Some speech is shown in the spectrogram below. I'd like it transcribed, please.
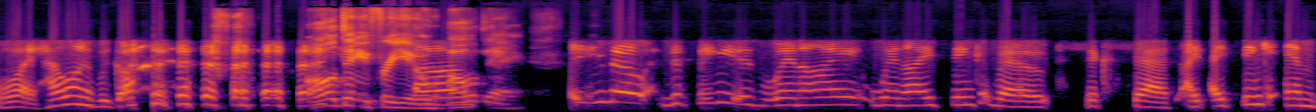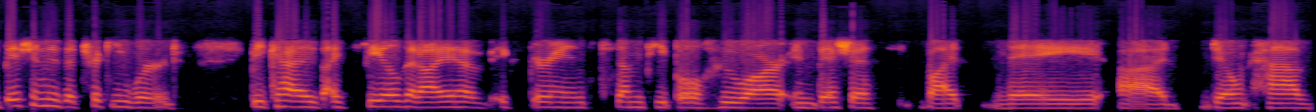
boy, how long have we got? all day for you, um, all day. You know, the thing is, when I when I think about success, I, I think ambition is a tricky word because I feel that I have experienced some people who are ambitious, but they uh, don't have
